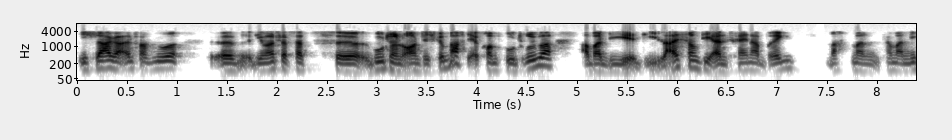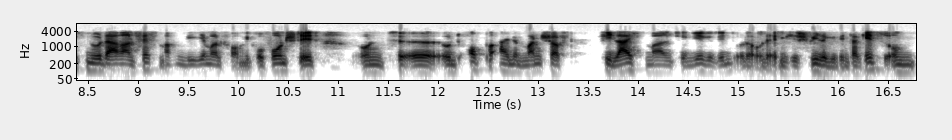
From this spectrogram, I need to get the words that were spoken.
Ich sage einfach nur, die Mannschaft hat äh, gut und ordentlich gemacht, er kommt gut rüber, aber die, die Leistung, die ein Trainer bringt, macht man, kann man nicht nur daran festmachen, wie jemand vor dem Mikrofon steht und, äh, und ob eine Mannschaft vielleicht mal ein Turnier gewinnt oder, oder irgendwelche Spiele gewinnt. Da geht es um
